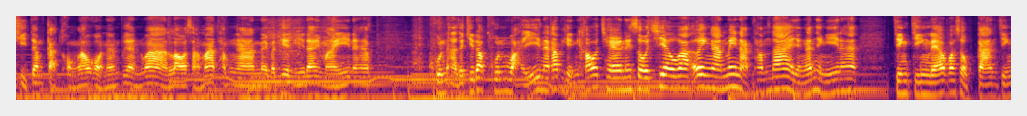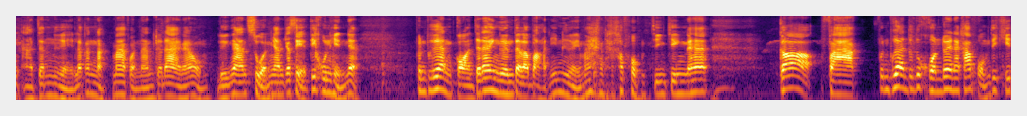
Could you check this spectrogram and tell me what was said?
ขีดจำกัดของเราก่อนนั้นเพื่อนว่าเราสามารถทำงานในประเทศนี้ได้ไหมนะครับ คุณอาจจะคิดว่าคุณไหวนะครับ เห็นเขาแชร์ในโซเชียลว่าเอ้ยงานไม่หนักทำได้อย่างนั้นอย่างนี้นะฮะจริง ๆ แล้วประสบการณ์จริงอาจจะเหนื่อยแล้วก็หนักมากกว่านั้นก็ได้นะครับผมหรืองานสวนงานเกษตรที่คุณเห็นเนี่ยเพื่อนๆก่อนจะได้เงินแต่ละบาทนี่เหนื่อยมากนะครับผมจริง ๆ นะฮะก็ฝากเพื่อนๆทุกๆคนด้วยนะครับ ผมที่คิด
